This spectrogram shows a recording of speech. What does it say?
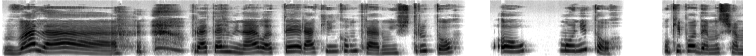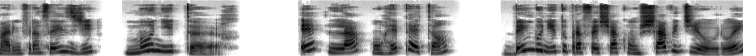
Voilà! Para terminar, ela terá que encontrar um instrutor ou monitor, o que podemos chamar em francês de moniteur. Et là, on répète, hein? Bem bonito para fechar com chave de ouro, hein?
